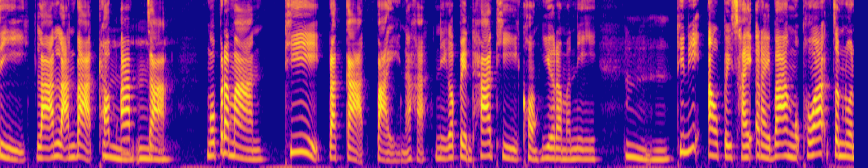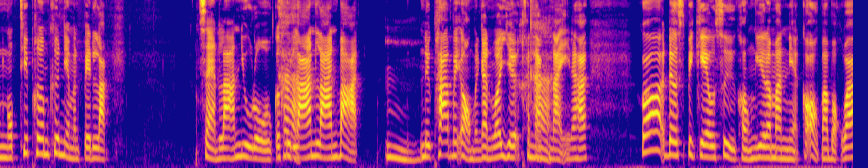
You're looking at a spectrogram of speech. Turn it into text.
สี่ล้านล้านบาทท็อปอืมอัพอืมจากงบประมาณที่ประกาศไปนะคะ นี่ก็เป็นท่าทีของเยอรมนีอืมอืมทีนี้เอาไปใช้อะไรบ้างงบเพราะว่าจำนวนงบที่เพิ่มขึ้นเนี่ยมันเป็นหลัก แสนล้านยูโรก็คือค่ะล้านล้านบาทอืมนึกภาพไม่ออกเหมือนกันว่าเยอะขนาดค่ะไหนนะคะ ก็เดอ s สปิเกลสื่อของเยอรมันเนี่ยก็ออกมาบอกว่า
